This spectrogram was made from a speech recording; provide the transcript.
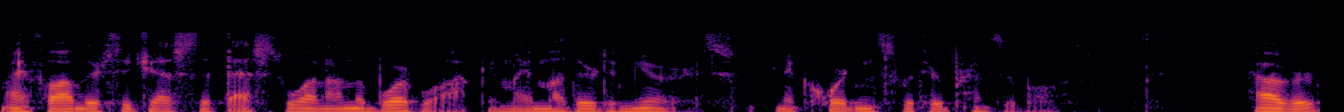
My father suggests the best one on the boardwalk, and my mother demurs, in accordance with her principles. However,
